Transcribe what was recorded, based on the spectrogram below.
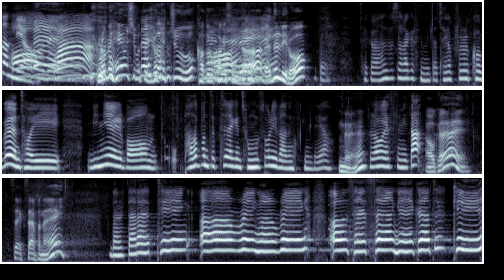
혜윤 언니요. 어, 네. 와. 그러면 혜윤 씨부터 이렇게 쭉 가도록 네. 하겠습니다. 네. 메들리로. 네. 제가 한 소절 하겠습니다. 제가 부를 곡은 저희 미니 앨범 다섯 번째 트랙인 종소리라는 곡인데요. 네. 불러보겠습니다. 오케이. 6, 7, 8. 널 따라 팅, a ring, a ring, 온 세상에 가득히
